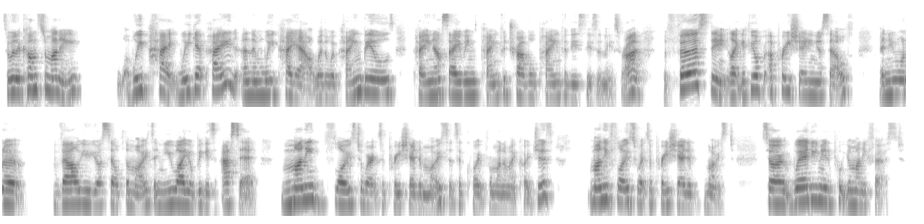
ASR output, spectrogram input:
So when it comes to money, we pay we get paid and then we pay out whether we're paying bills paying our savings paying for travel paying for this this and this right the first thing like if you're appreciating yourself and you want to value yourself the most and you are your biggest asset money flows to where it's appreciated most. It's a quote from one of my coaches. Money flows to where it's appreciated most. So where do you need to put your money first?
